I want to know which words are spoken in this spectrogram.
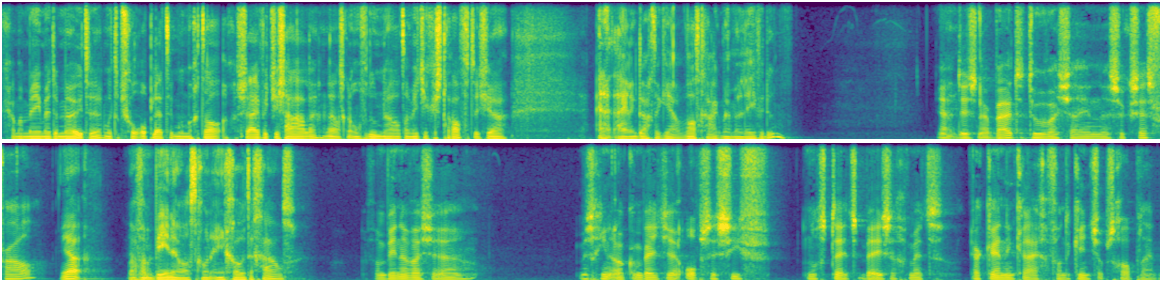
ik ga maar mee met de meute. Ik moet op school opletten, ik moet mijn getal, cijfertjes halen. Nou, als ik een onvoldoende haal, dan werd je gestraft. Dus ja. En uiteindelijk dacht ik, ja, wat ga ik met mijn leven doen? ja, dus naar buiten toe was jij een eh, succesverhaal. Ja, maar van binnen was het gewoon één grote chaos. Van binnen was je misschien ook een beetje obsessief nog steeds bezig met erkenning krijgen van de kindjes op schoolplein.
